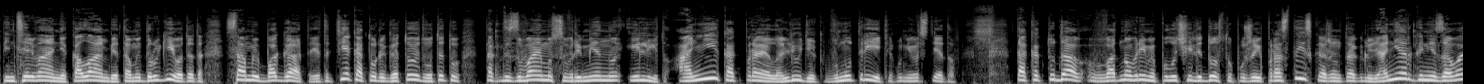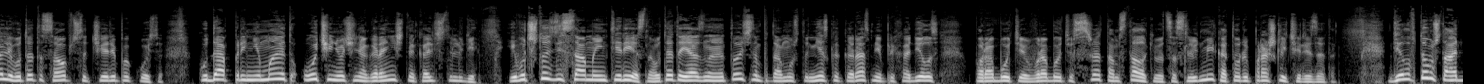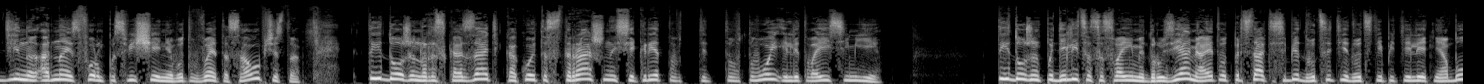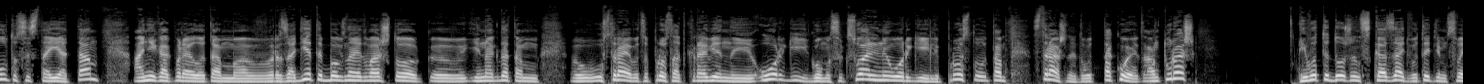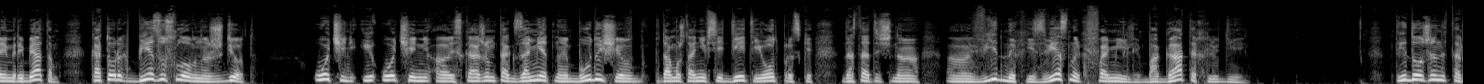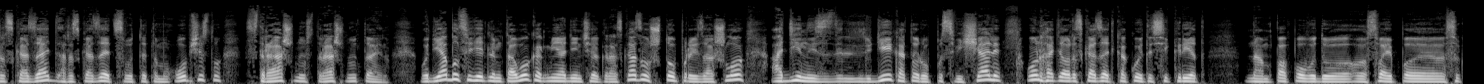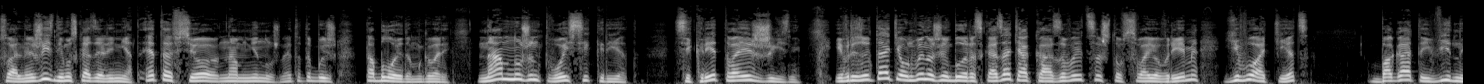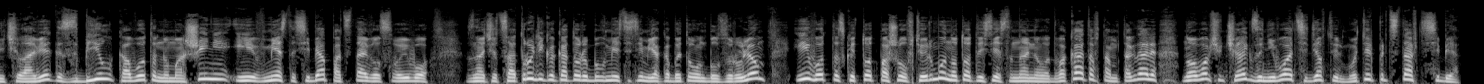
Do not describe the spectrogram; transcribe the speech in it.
Пенсильвания, Колумбия, там и другие, вот это самые богатые, это те, которые готовят вот эту так называемую современную элиту. Они, как правило, люди внутри этих университетов, так как туда в одно время получили доступ уже и простые, скажем так, люди, они организовали вот это сообщество черепа кости, куда принимают очень-очень ограниченное количество людей. И вот что здесь самое интересное, вот это я знаю точно, потому что несколько раз мне приходилось по работе, в работе в США там сталкиваться с людьми, которые прошли через это. Дело в том, что один, одна из форм посвящения вот в это сообщество, ты должен рассказать какой-то страшный секрет твой или твоей семьи. Ты должен поделиться со своими друзьями, а это вот представьте себе 20-25-летние оболтусы стоят там, они, как правило, там э, разодеты, бог знает во что, иногда там э, устраиваются просто откровенные оргии, гомосексуальные оргии, или просто вот там страшно, это вот такой это антураж, и вот ты должен сказать вот этим своим ребятам, которых, безусловно, ждет очень и очень, э, скажем так, заметное будущее, потому что они все дети и отпрыски достаточно э, видных, известных фамилий, богатых людей. Ты должен это рассказать, рассказать вот этому обществу страшную, страшную тайну. Вот я был свидетелем того, как мне один человек рассказывал, что произошло. Один из людей, которого посвящали, он хотел рассказать какой-то секрет нам по поводу э, своей э, сексуальной жизни. Ему сказали, нет, это все нам не нужно. Это ты будешь таблоидом говорить. Нам нужен твой секрет секрет твоей жизни. И в результате он вынужден был рассказать, оказывается, что в свое время его отец – богатый, видный человек сбил кого-то на машине и вместо себя подставил своего, значит, сотрудника, который был вместе с ним, якобы это он был за рулем, и вот, так сказать, тот пошел в тюрьму, но тот, естественно, нанял адвокатов там и так далее, но, в общем, человек за него отсидел в тюрьму. Вот теперь представьте себе,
